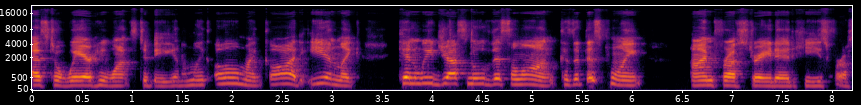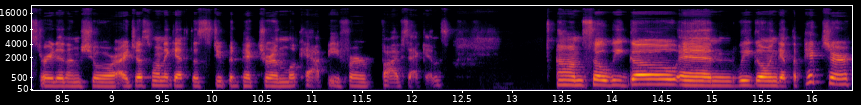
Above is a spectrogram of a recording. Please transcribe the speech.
as to where he wants to be. And I'm like, oh my God, Ian, like, can we just move this along? Because at this point, I'm frustrated. He's frustrated, I'm sure. I just want to get the stupid picture and look happy for five seconds. Um, so we go and we go and get the picture,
